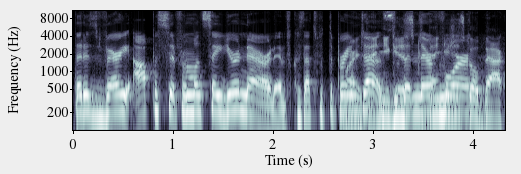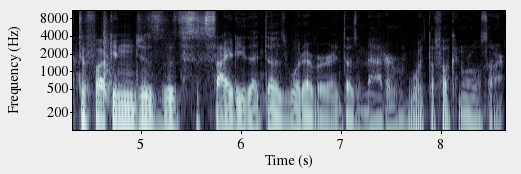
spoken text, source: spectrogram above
that is very opposite from let's say your narrative because that's what the brain right, does. then you, So just, then you just go back to fucking just the society that does whatever. and It doesn't matter what the fucking rules are.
